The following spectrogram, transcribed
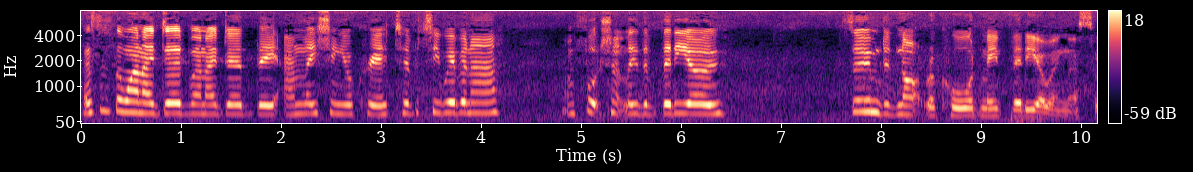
This is the one I did when I did the Unleashing Your Creativity webinar. Unfortunately the video, Zoom did not record me videoing this,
